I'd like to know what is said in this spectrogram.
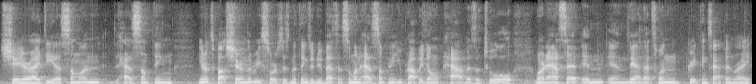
share your idea. Someone has something, you know, it's about sharing the resources and the things we do best. And someone has something that you probably don't have as a tool or an asset, and and yeah, that's when great things happen, right?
